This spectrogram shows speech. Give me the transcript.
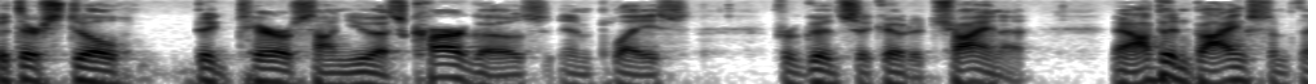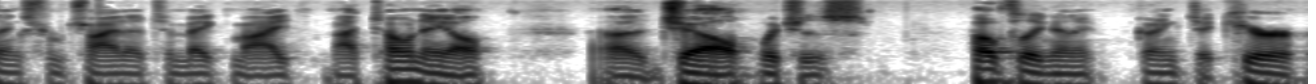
But there's still big tariffs on U.S. cargoes in place for goods that go to China. Now, I've been buying some things from China to make my, my toenail uh, gel, which is hopefully to, going to cure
